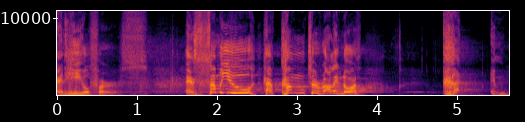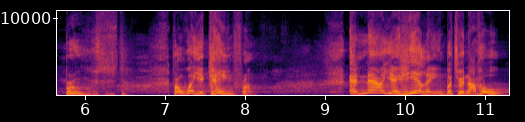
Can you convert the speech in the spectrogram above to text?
and heal first. And some of you have come to Raleigh North cut and bruised from where you came from. And now you're healing, but you're not whole.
